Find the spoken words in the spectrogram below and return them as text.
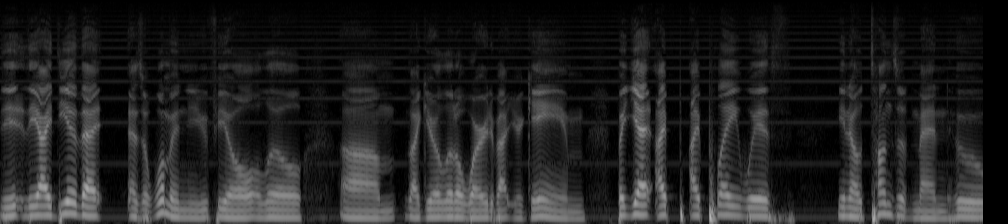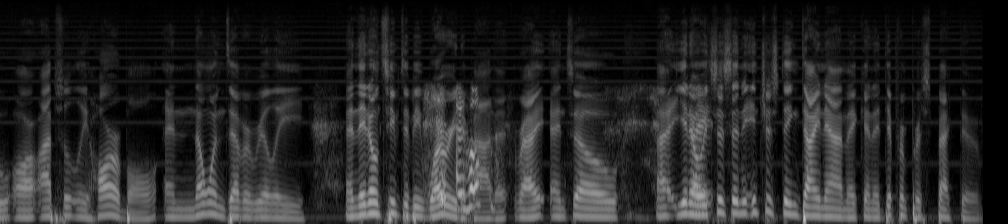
the the idea that as a woman you feel a little um, like you're a little worried about your game, but yet I I play with you know tons of men who are absolutely horrible, and no one's ever really, and they don't seem to be worried about it, right? And so. Uh, you know, Right. it's just an interesting dynamic and a different perspective.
